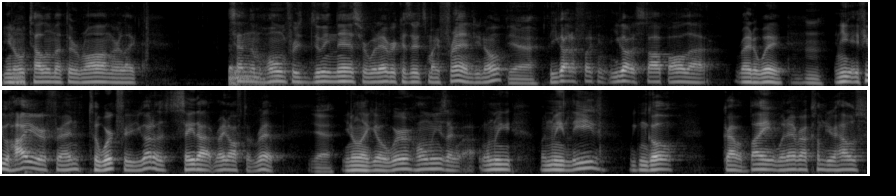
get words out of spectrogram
you know tell them that they're wrong or like send them home for doing this or whatever because it's my friend, you know. yeah You gotta fucking you gotta stop all that right away. Mm-hmm. And you if you hire a friend to work for you, you gotta say that right off the rip. yeah You know, like yo, we're homies. Like when we when we leave, we can go grab a bite, whatever. I'll come to your house,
